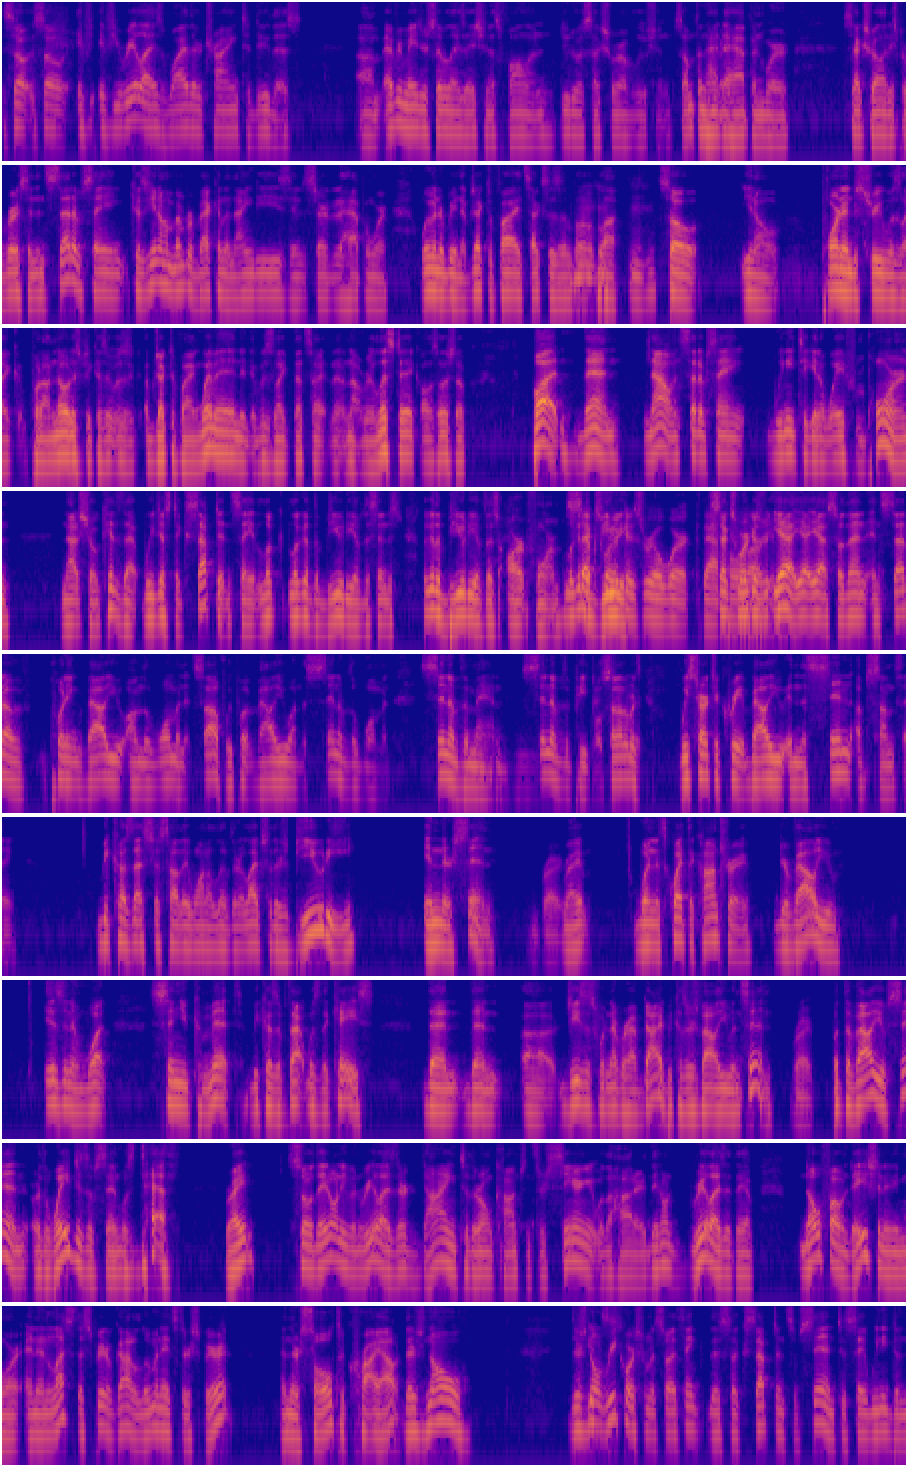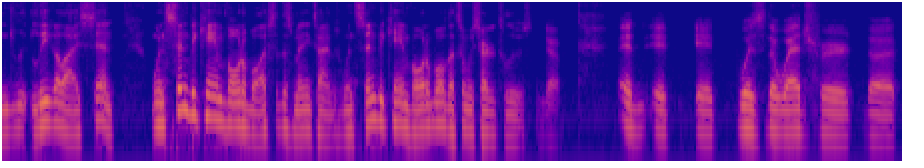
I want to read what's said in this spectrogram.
so. So if if you realize why they're trying to do this, um, every major civilization has fallen due to a sexual revolution. Something had to happen where sexuality is perverse. And instead of saying, because you know, remember back in the 90s, it started to happen where women are being objectified, sexism, blah, blah, Mhm, blah. mhm. So, you know, porn industry was like put on notice because it was objectifying women and it was like that's not, not realistic, all this other stuff. But then now instead of saying we need to get away from porn, not show kids that, we just accept it and say, look, look at the beauty of this industry, look at the beauty of this art form. Look Sex at the beauty Sex work is real work. That sex work is yeah yeah yeah so then instead of putting value on the woman itself we put value on the sin of the woman sin of the man Mhm. sin of the people so in other words we start to create value in the sin of something because that's just how they want to live their life so there's beauty in their sin right. right when it's quite the contrary your value isn't in what sin you commit because if that was the case then then uh, jesus would never have died because there's value in sin. Right. but the value of sin or the wages of sin was death right? So they don't even realize they're dying to their own conscience. They're searing it with a hot iron they don't realize that they have no foundation anymore. And unless the spirit of god illuminates their spirit and their soul to cry out there's no there's no It's- recourse from it. So i think this acceptance of sin to say we need to legalize sin when sin became votable i've said this many times when sin became votable that's when we started to lose. Yeah, it it it was the wedge for the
